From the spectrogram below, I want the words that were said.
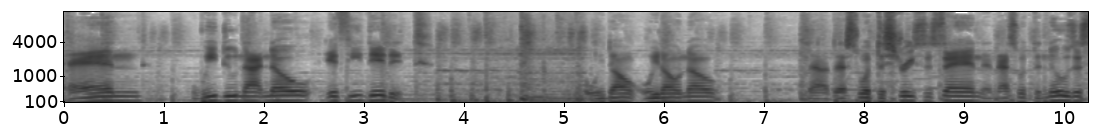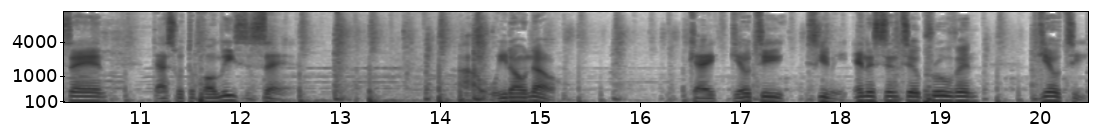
And we do not know if he did it. We don't we don't know. Now that's what the streets are saying, and that's what the news is saying. That's what the police is saying. Uh, we don't know. Okay, guilty, excuse me, innocent till proven guilty.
